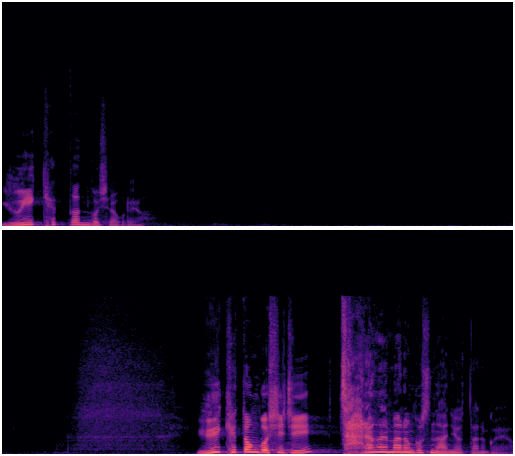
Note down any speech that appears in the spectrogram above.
유익했던 것이라고 그래요. 유익했던 것이지 자랑할 만한 것은 아니었다는 거예요.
